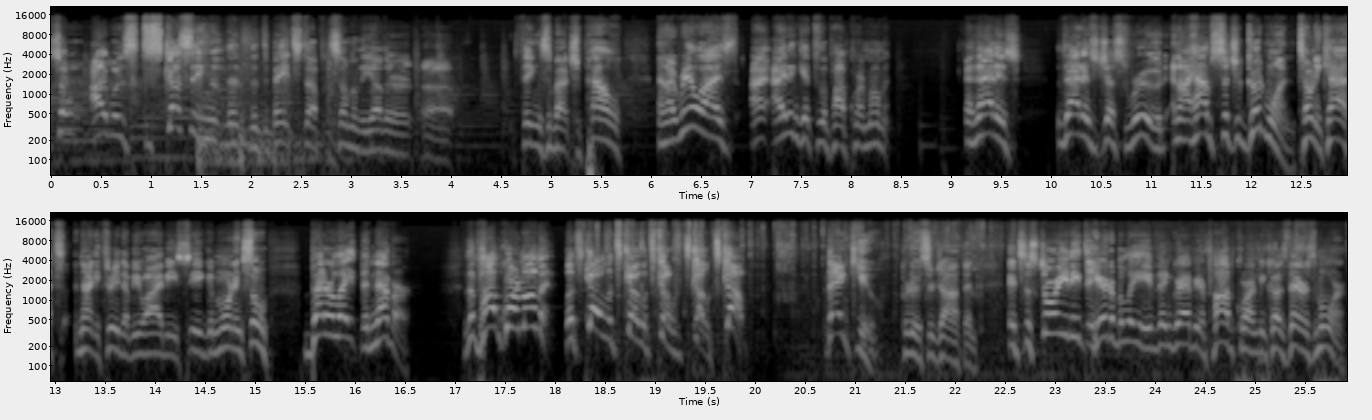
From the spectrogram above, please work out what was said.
So I was discussing the, the debate stuff and some of the other uh, things about Chappelle, and I realized I, I didn't get to the popcorn moment, and that is that is just rude. And I have such a good one. Tony Katz, 93 WIBC. Good morning. So better late than never. The popcorn moment. Let's go. Let's go. Let's go. Let's go. Let's go. Thank you, producer Jonathan. It's the story you need to hear to believe. Then grab your popcorn because there's more.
